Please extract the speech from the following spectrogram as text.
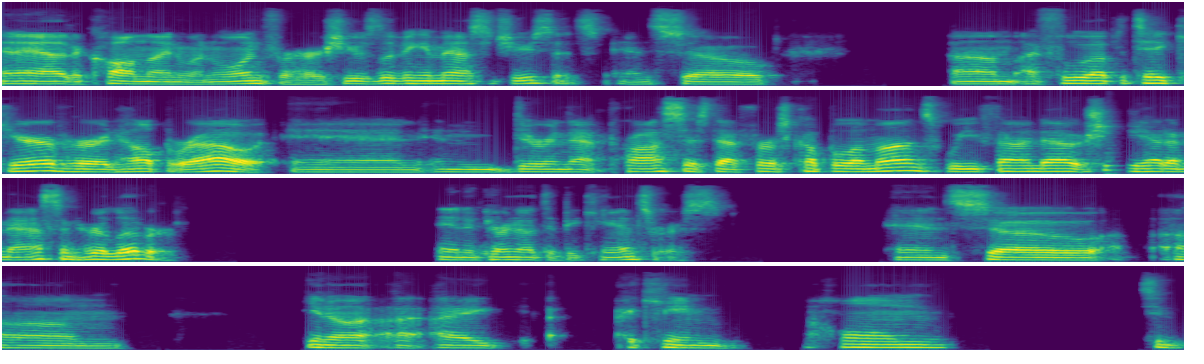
and I had to call 911 for her. She was living in Massachusetts, and so um, I flew up to take care of her and help her out. And, and during that process, that first couple of months, we found out she had a mass in her liver, and it turned out to be cancerous. And so, um, you know, I, I I came home to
